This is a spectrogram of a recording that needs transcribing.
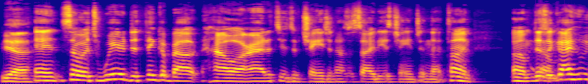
Yeah. And so it's weird to think about how our attitudes have changed and how society has changed in that time. Um, there's a Um, guy who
